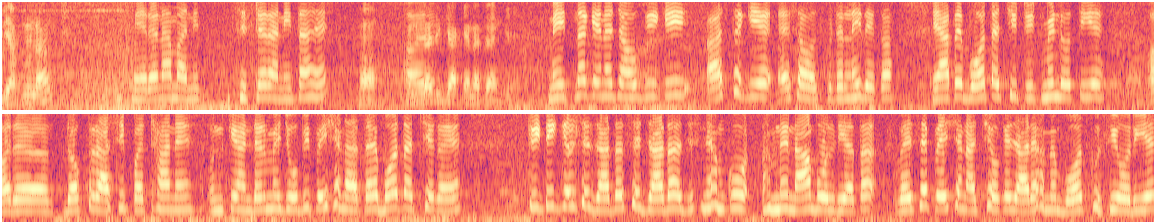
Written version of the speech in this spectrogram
जी આપનું નામ मेरा नाम अनित सिस्टर अनीता है हाँ अनिता जी क्या कहना चाहेंगे मैं इतना कहना चाहूँगी कि आज तक ये ऐसा हॉस्पिटल नहीं देखा यहाँ पे बहुत अच्छी ट्रीटमेंट होती है और डॉक्टर आसिफ पठान है उनके अंडर में जो भी पेशेंट आता है बहुत अच्छे गए हैं क्रिटिकल से ज़्यादा से ज़्यादा जिसने हमको हमने ना बोल दिया था वैसे पेशेंट अच्छे होके जा रहे हैं हमें बहुत खुशी हो रही है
